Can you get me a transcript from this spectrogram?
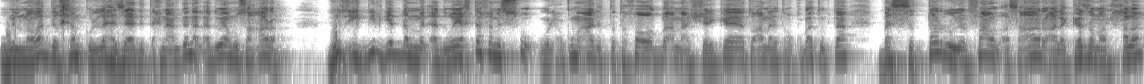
والمواد الخام كلها زادت. إحنا عندنا الأدوية مسعرة. جزء كبير جدا من الأدوية اختفى من السوق والحكومة قعدت تتفاوض بقى مع الشركات وعملت عقوبات وبتاع بس اضطروا يرفعوا الأسعار على كذا مرحلة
